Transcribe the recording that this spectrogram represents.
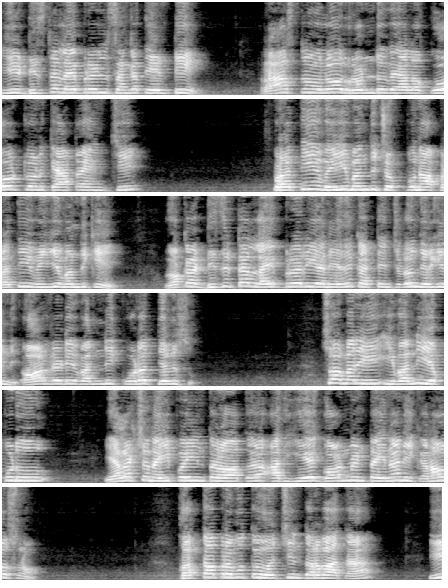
ఈ డిజిటల్ లైబ్రరీల సంగతి ఏంటి? రాష్ట్రంలో రెండు వేల కోట్లను కేటాయించి ప్రతి వెయ్యి మంది చొప్పున ప్రతి వెయ్యి మందికి ఒక డిజిటల్ లైబ్రరీ అనేది కట్టించడం జరిగింది. ఆల్రెడీ ఇవన్నీ కూడా తెలుసు. సో మరి ఇవన్నీ ఎప్పుడు? ఎలక్షన్ అయిపోయిన తర్వాత అది ఏ గవర్నమెంట్ అయినా నీకు అనవసరం. కొత్త ప్రభుత్వం వచ్చిన తర్వాత ఈ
